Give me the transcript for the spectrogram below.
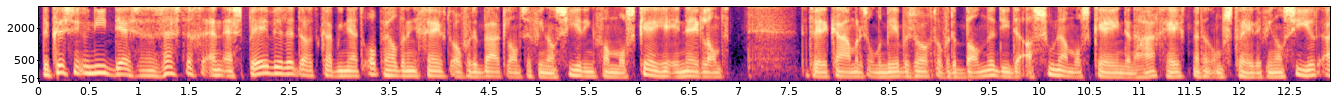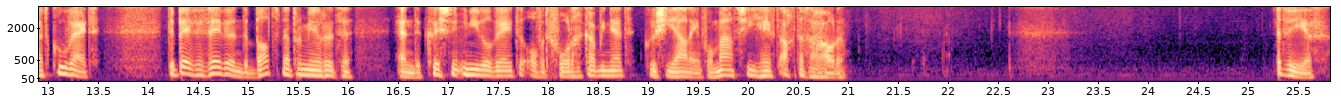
De ChristenUnie, D66 en SP willen dat het kabinet opheldering geeft... over de buitenlandse financiering van moskeeën in Nederland. De Tweede Kamer is onder meer bezorgd over de banden... die de Asuna-moskee in Den Haag heeft met een omstreden financier uit Kuwait... De PVV wil een debat met premier Rutte. En de ChristenUnie wil weten of het vorige kabinet cruciale informatie heeft achtergehouden. Het weer.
